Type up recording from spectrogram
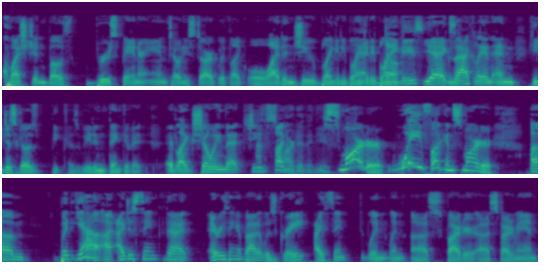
questioned both Bruce Banner and Tony Stark with like, well, why didn't you blankety blankety Yeah, blank? dummies. Yeah, exactly. And and he just goes because we didn't think of it. It like showing that she's smarter than you. smarter, way fucking smarter. Um, but yeah, I, I just think that everything about it was great. I think when when uh, Spider uh, Spider Man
